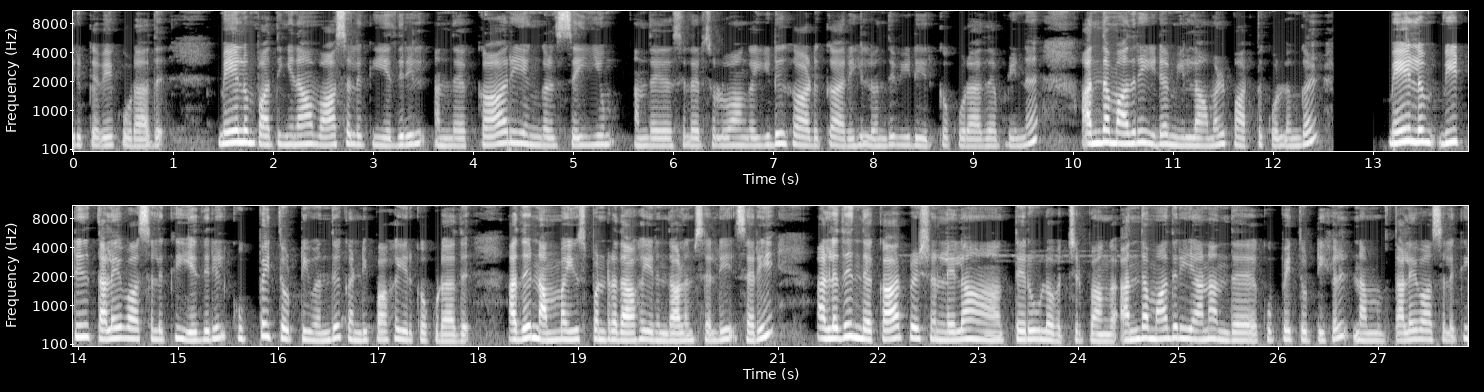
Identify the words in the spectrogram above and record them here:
இருக்கவே கூடாது. மேலும் பார்த்தீங்கன்னா வாசலுக்கு எதிரில் அந்த காரியங்கள் செய்யும் அந்த சிலர் சொல்லுவாங்க இடுகாடுக்கு அருகில் வந்து வீடு இருக்கக்கூடாது அப்படின்னு. அந்த மாதிரி இடம் இல்லாமல் பார்த்து கொள்ளுங்கள். மேலும் வீட்டு தலைவாசலுக்கு எதிரில் குப்பை தொட்டி வந்து கண்டிப்பாக இருக்கக்கூடாது. அது நம்ம யூஸ் பண்ணுறதாக இருந்தாலும் சரி சரி அல்லது இந்த கார்ப்பரேஷன்லலாம் தெருவில் வச்சுருப்பாங்க. அந்த மாதிரியான அந்த குப்பை தொட்டிகள் நம் தலைவாசலுக்கு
